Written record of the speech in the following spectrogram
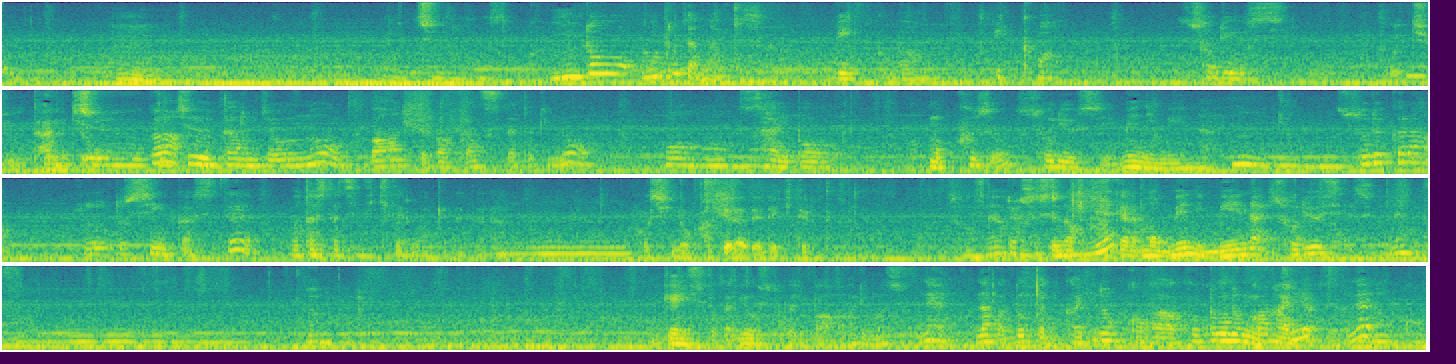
宇宙の法則。元元じゃないですかビッグバンビッグバン素粒子宇宙誕生。が。宇宙誕生のバーンって爆発した時の細胞もうクズ素粒子目に見えない。うんうんそれからずっと進化して私たちに来てるわけだから、星のかけらでできてるってそうね私星のかけらもう目に見えない素粒子ですよね。なるほど原子とか陽子とかいっぱいありますよね。なんかどっかに書いてある。なんか。あここにも書いてあったよね。なんか。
